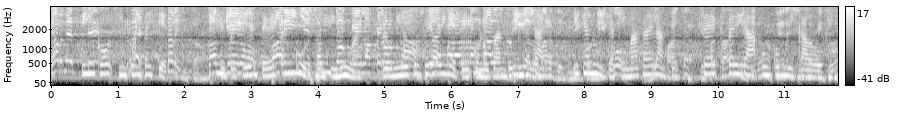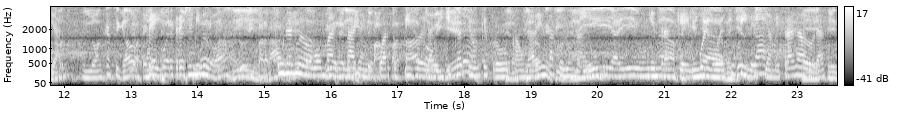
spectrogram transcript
5.57. El presidente Betancourt continúa reunido con su gabinete y con los bandos militares y se anuncia que más adelante se expedirá un comunicado oficial. 6, 13 minutos. Una nueva bomba estalla en el cuarto piso de la edificación que provoca una densa columna de humo, mientras que el fuego de fusiles y ametralladoras eh,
